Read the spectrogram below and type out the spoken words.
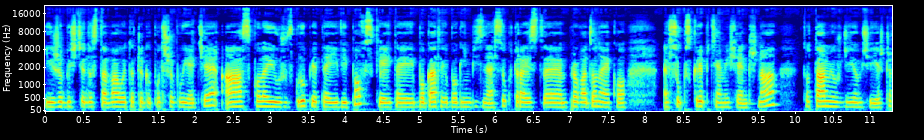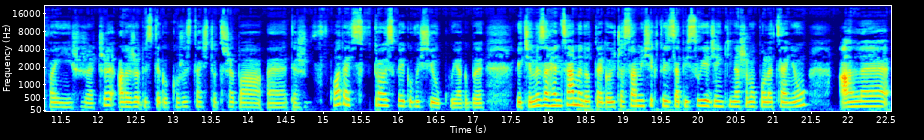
i żebyście dostawały to, czego potrzebujecie, a z kolei już w grupie tej VIP-owskiej, tej Bogatych Bogin Biznesu, która jest e, prowadzona jako e, subskrypcja miesięczna, to tam już dzieją się jeszcze fajniejsze rzeczy, ale żeby z tego korzystać, to trzeba e, też wkładać trochę swojego wysiłku, jakby, wiecie, my zachęcamy do tego i czasami się ktoś zapisuje dzięki naszemu poleceniu, ale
